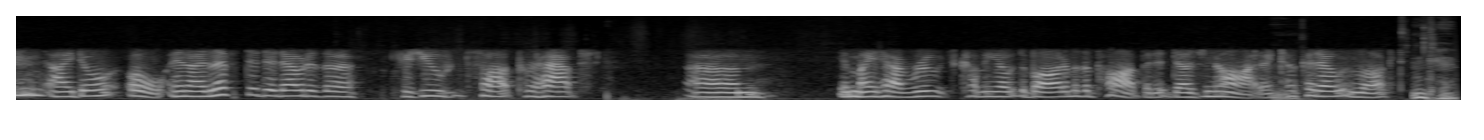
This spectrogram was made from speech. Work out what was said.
I don't. Oh, and I lifted it out of the because you thought perhaps um, it might have roots coming out the bottom of the pot, but it does not. I took it out and looked, Okay.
